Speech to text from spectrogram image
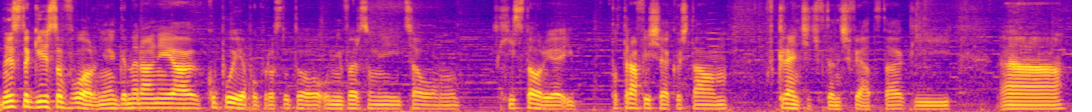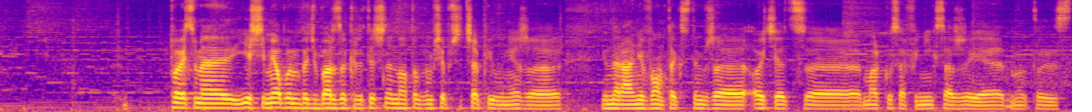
no jest to Gears of War, nie? Generalnie ja kupuję po prostu to uniwersum i całą historię i potrafię się jakoś tam wkręcić w ten świat, tak? I e, powiedzmy, jeśli miałbym być bardzo krytyczny, no to bym się przyczepił, nie? Że generalnie wątek z tym, że ojciec e, Markusa Phoenixa żyje, no to jest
